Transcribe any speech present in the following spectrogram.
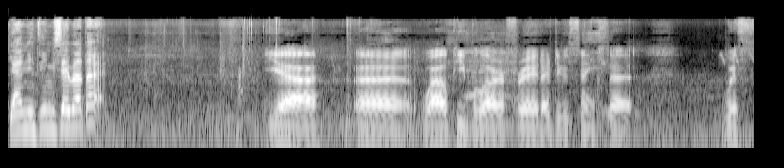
Got anything to say about that? Yeah, uh, while people are afraid, I do think that with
